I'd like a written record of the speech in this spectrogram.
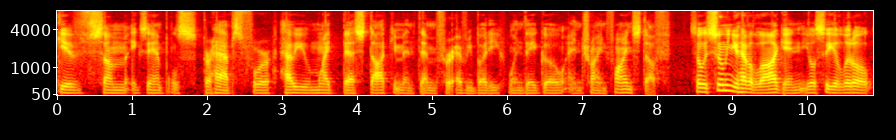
give some examples perhaps for how you might best document them for everybody when they go and try and find stuff. So assuming you have a login, you'll see a little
